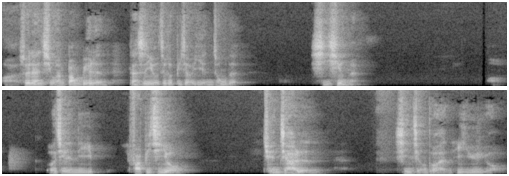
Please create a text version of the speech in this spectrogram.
啊，虽然喜欢帮别人，但是有这个比较严重的。习性呢？而且你发脾气哦，全家人心情都很抑郁哦。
